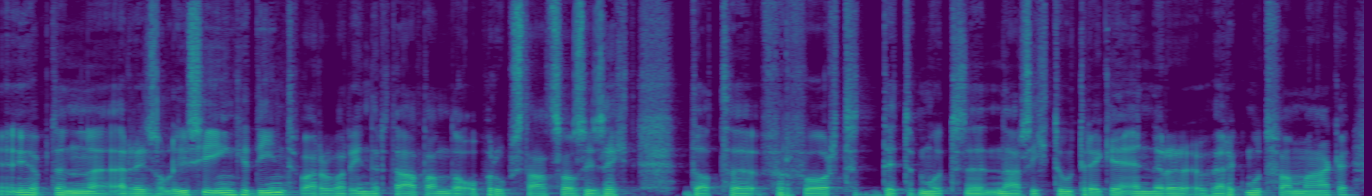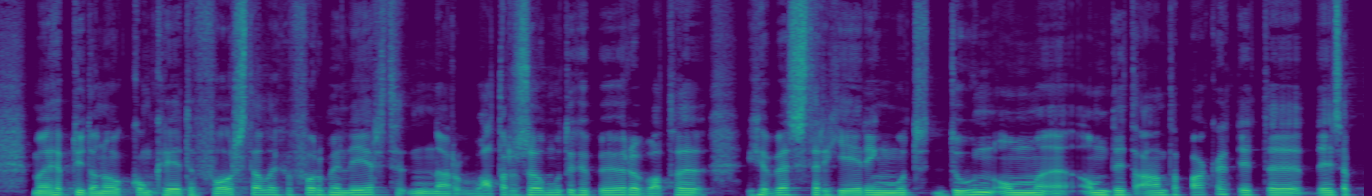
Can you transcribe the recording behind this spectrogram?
U hebt een eh, resolutie ingediend waar, waar inderdaad aan de oproep staat, zoals u zegt, dat uh, Vervoort dit moet uh, naar zich toe trekken en er werk moet van maken. Maar hebt u dan ook concrete voorstellen geformuleerd naar wat er zou moeten gebeuren, wat de gewestregering moet doen om, uh, om dit aan te pakken, dit, deze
